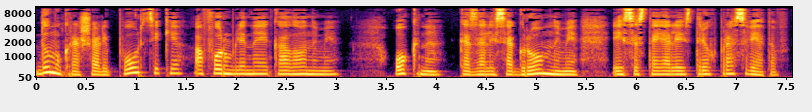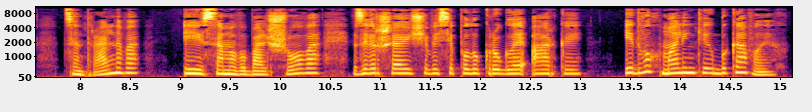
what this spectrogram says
Дом украшали портики, оформленные колоннами. Окна казались огромными и состояли из трех просветов — центрального и самого большого, завершающегося полукруглой аркой, и двух маленьких боковых,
